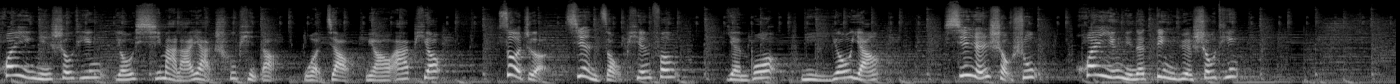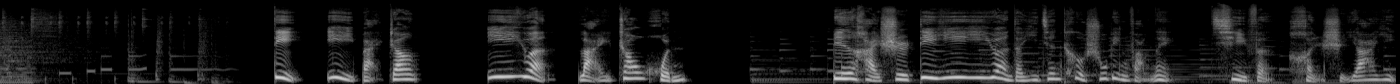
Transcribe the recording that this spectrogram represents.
欢迎您收听由喜马拉雅出品的《我叫苗阿飘》，作者剑走偏锋，演播米悠扬，新人手书，欢迎您的订阅收听。第一百章，医院来招魂。滨海市第一医院的一间特殊病房内，气氛很是压抑。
